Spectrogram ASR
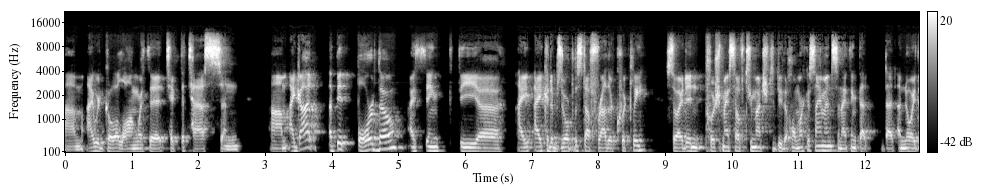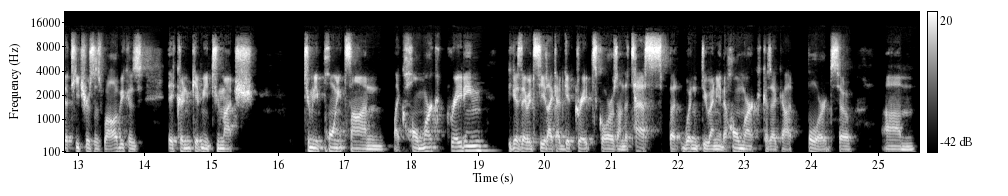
um, I would go along with it, take the tests. And um, I got a bit bored though. I think the uh, I, I could absorb the stuff rather quickly. So I didn't push myself too much to do the homework assignments. And I think that that annoyed the teachers as well because they couldn't give me too much, too many points on like homework grading because they would see like I'd get great scores on the tests, but wouldn't do any of the homework because I got bored. So, um,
